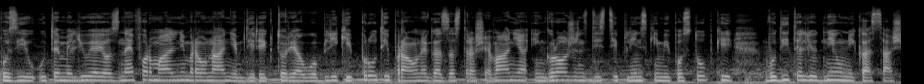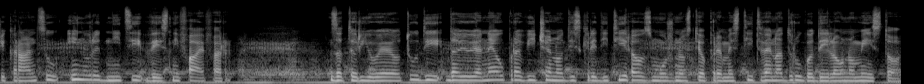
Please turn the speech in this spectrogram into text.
Poziv utemeljujejo z neformalnim ravnanjem direktorja v obliki protipravnega zastraševanja in grožen z disciplinskimi postopki voditelju dnevnika Saši Krancu in urednici Vesni Pfeiffer. Zatrjujejo tudi, da jo je neupravičeno diskreditiral z možnostjo premestitve na drugo delovno mesto.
